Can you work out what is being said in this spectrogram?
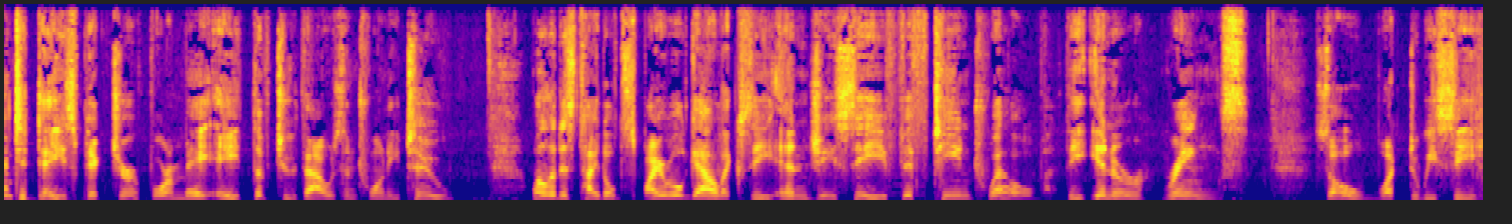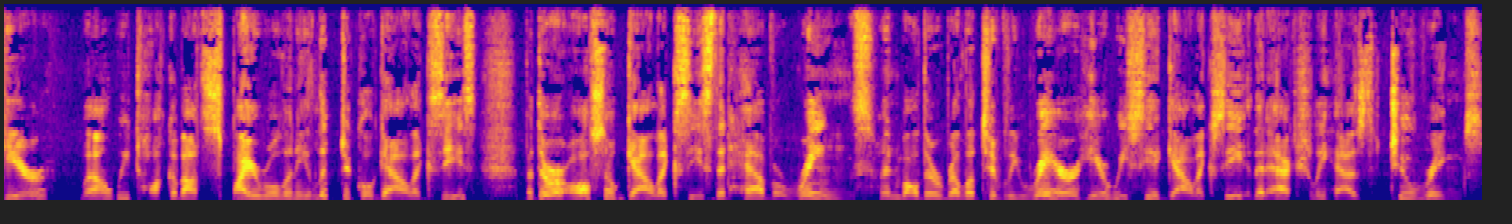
And today's picture for May 8th of 2022. Well, it is titled Spiral Galaxy NGC 1512, the inner rings. So what do we see here? Well, we talk about spiral and elliptical galaxies, but there are also galaxies that have rings. And while they're relatively rare, here we see a galaxy that actually has two rings.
